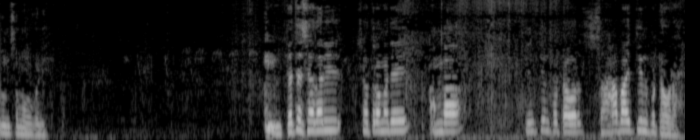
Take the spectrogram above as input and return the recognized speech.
उंच मोहगणी. त्याच्या शेजारी क्षेत्रामध्ये आंबा तीन तीन फुटावर सहा बाय तीन फुटावर आहे.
